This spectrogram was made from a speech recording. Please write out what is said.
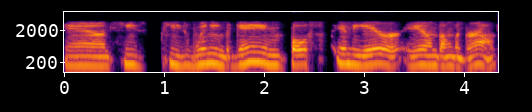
and he's he's winning the game both in the air and on the ground.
